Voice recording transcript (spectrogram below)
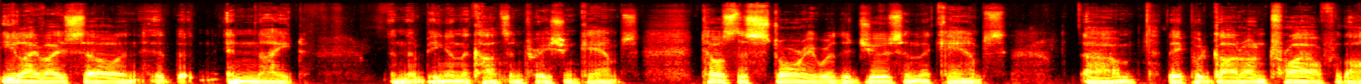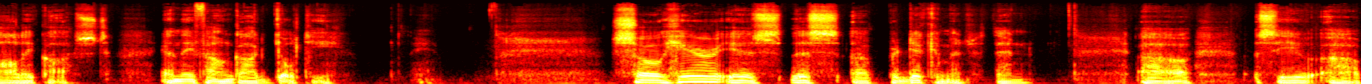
Elie Wiesel in, in Night, and being in the concentration camps, tells the story where the Jews in the camps um, they put God on trial for the Holocaust, and they found God guilty. So here is this uh, predicament. Then, uh, see, uh,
